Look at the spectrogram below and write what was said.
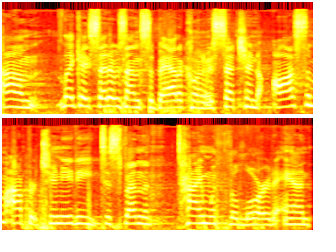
Um, like I said, I was on sabbatical, and it was such an awesome opportunity to spend the time with the Lord. And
